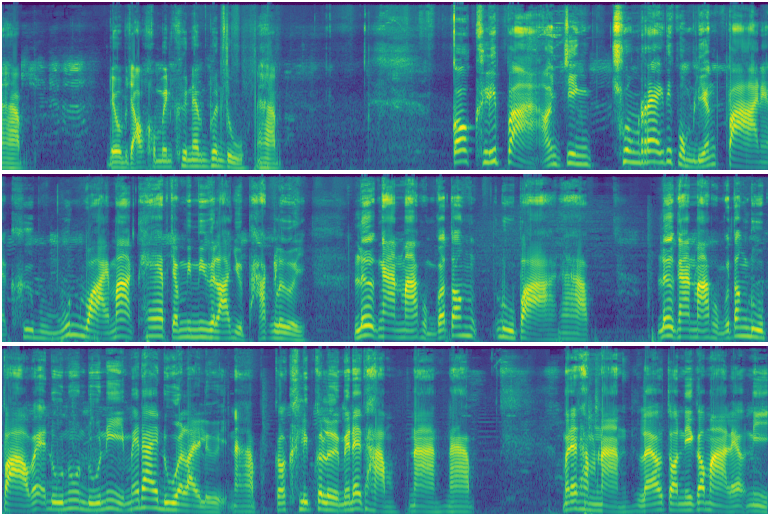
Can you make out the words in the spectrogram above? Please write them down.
นะครับ เดี๋ยวผมจะเอาคอมเมนต์ขึ้นให้เพื่อนๆดูนะครับก็คลิปอะเอาจริงช่วงแรกที่ผมเลี้ยงปลาเนี่ยคือผมวุ่นวายมากแทบจะไม่มีเวลาหยุดพักเลย เลิกงานมาผมก็ต้องดูปลานะครับ เลิกงานมาผมก็ต้องดูปลาแวะดูนู่นดูนี่ไม่ได้ดูอะไรเลยนะครับ ก็คลิปก็เลยไม่ได้ทำนานนะครับ ไม่ได้ทำนานแล้วตอนนี้ก็มาแล้วนี่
